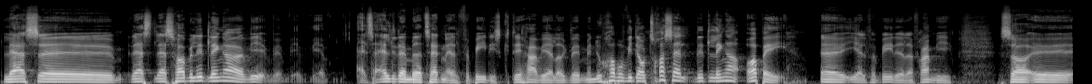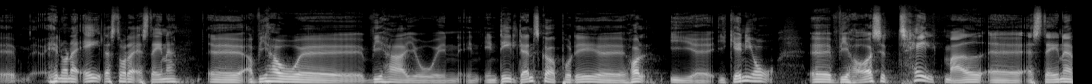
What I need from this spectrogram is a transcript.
Lad os, øh, lad, os, lad os hoppe lidt længere. Vi, vi, vi, altså alt det der med at tage den alfabetisk, det har vi allerede glemt. Men nu hopper vi dog trods alt lidt længere opad øh, i alfabetet, eller frem i. Så øh, hen under A, der står der Astana. Øh, og vi har jo, øh, vi har jo en, en, en del danskere på det øh, hold i, øh, igen i år. Øh, vi har også talt meget af Astana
